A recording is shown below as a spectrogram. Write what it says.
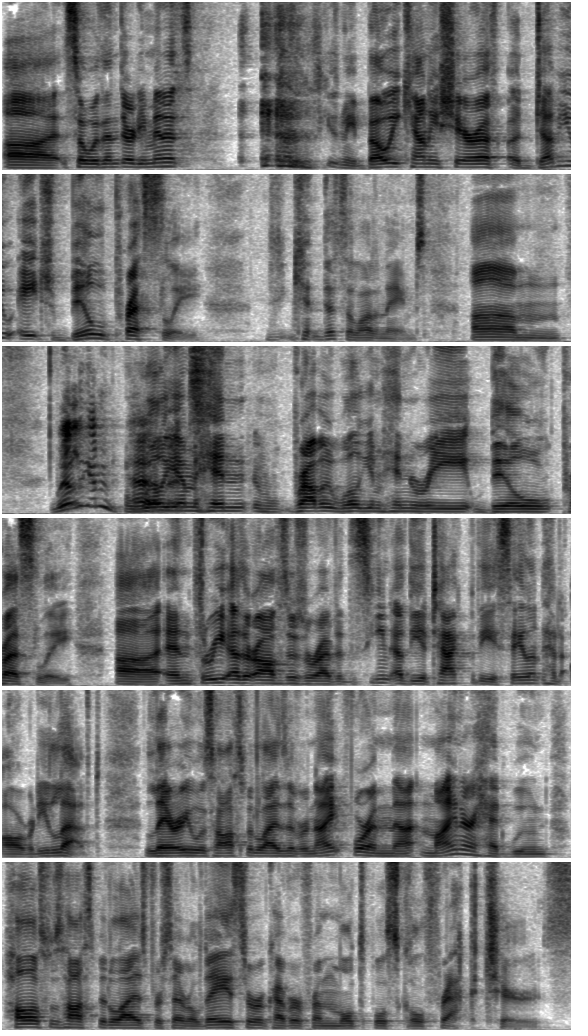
Uh, so within 30 minutes, excuse me, Bowie County Sheriff uh, W.H. Bill Presley. That's a lot of names. Um, William. William. Hen- probably William Henry Bill Presley, uh, and three other officers arrived at the scene of the attack, but the assailant had already left. Larey was hospitalized overnight for a ma- minor head wound. Hollis was hospitalized for several days to recover from multiple skull fractures.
